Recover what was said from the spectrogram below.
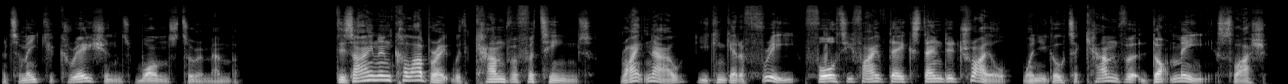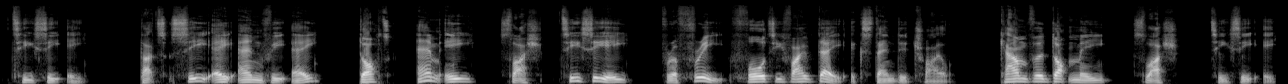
and to make your creations ones to remember. Design and collaborate with Canva for Teams. Right now, you can get a free 45 day extended trial when you go to canva.me slash TCE. That's C A N V A dot M E slash TCE for a free 45 day extended trial. Canva.me slash TCE.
